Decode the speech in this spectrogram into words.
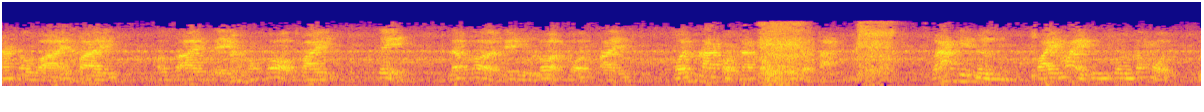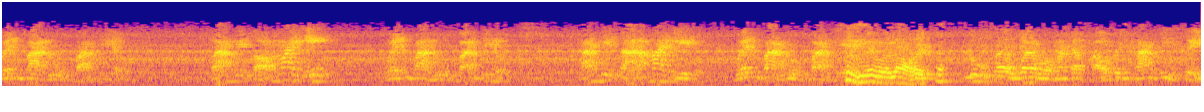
นั้นถวายไป เอาทรายเสกของพ่อไปเสกแล้วก็จะอยู่รอดปลอดภัยผลปรากฏนะครัจะตัดครั้งที่หนึ่งไฟไหม้ชุมชนทั้งหมด เว้นบ้านลูกบ้านเดียวครั้งที่สองไหม้อีก เว้นบ้านลูกบ้านเดียวครั้งที่สามไหม้อีก เว้นบ้านลูกบ้านเดียวไม่หัวเราะเลยลูกเริ่มแววว่ามันจะเผาเป็นครั้งที่สี่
